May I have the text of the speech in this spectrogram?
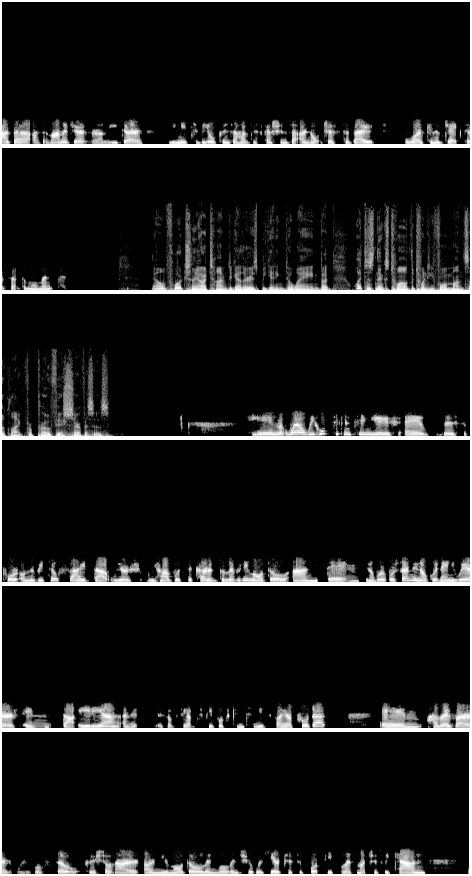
as a as a manager or a leader, you need to be open to have discussions that are not just about work and objectives at the moment. Now, unfortunately, our time together is beginning to wane, but what does next 12 to 24 months look like for Pro Fish Services? Um, well, we hope to continue uh, the support on the retail side that we are we have with the current delivery model, and um, you know we're, we're certainly not going anywhere in that area, and it's, it's obviously up to people to continue to buy our products. Um, however, we will still push on our, our new model, and we'll ensure we're here to support people as much as we can,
